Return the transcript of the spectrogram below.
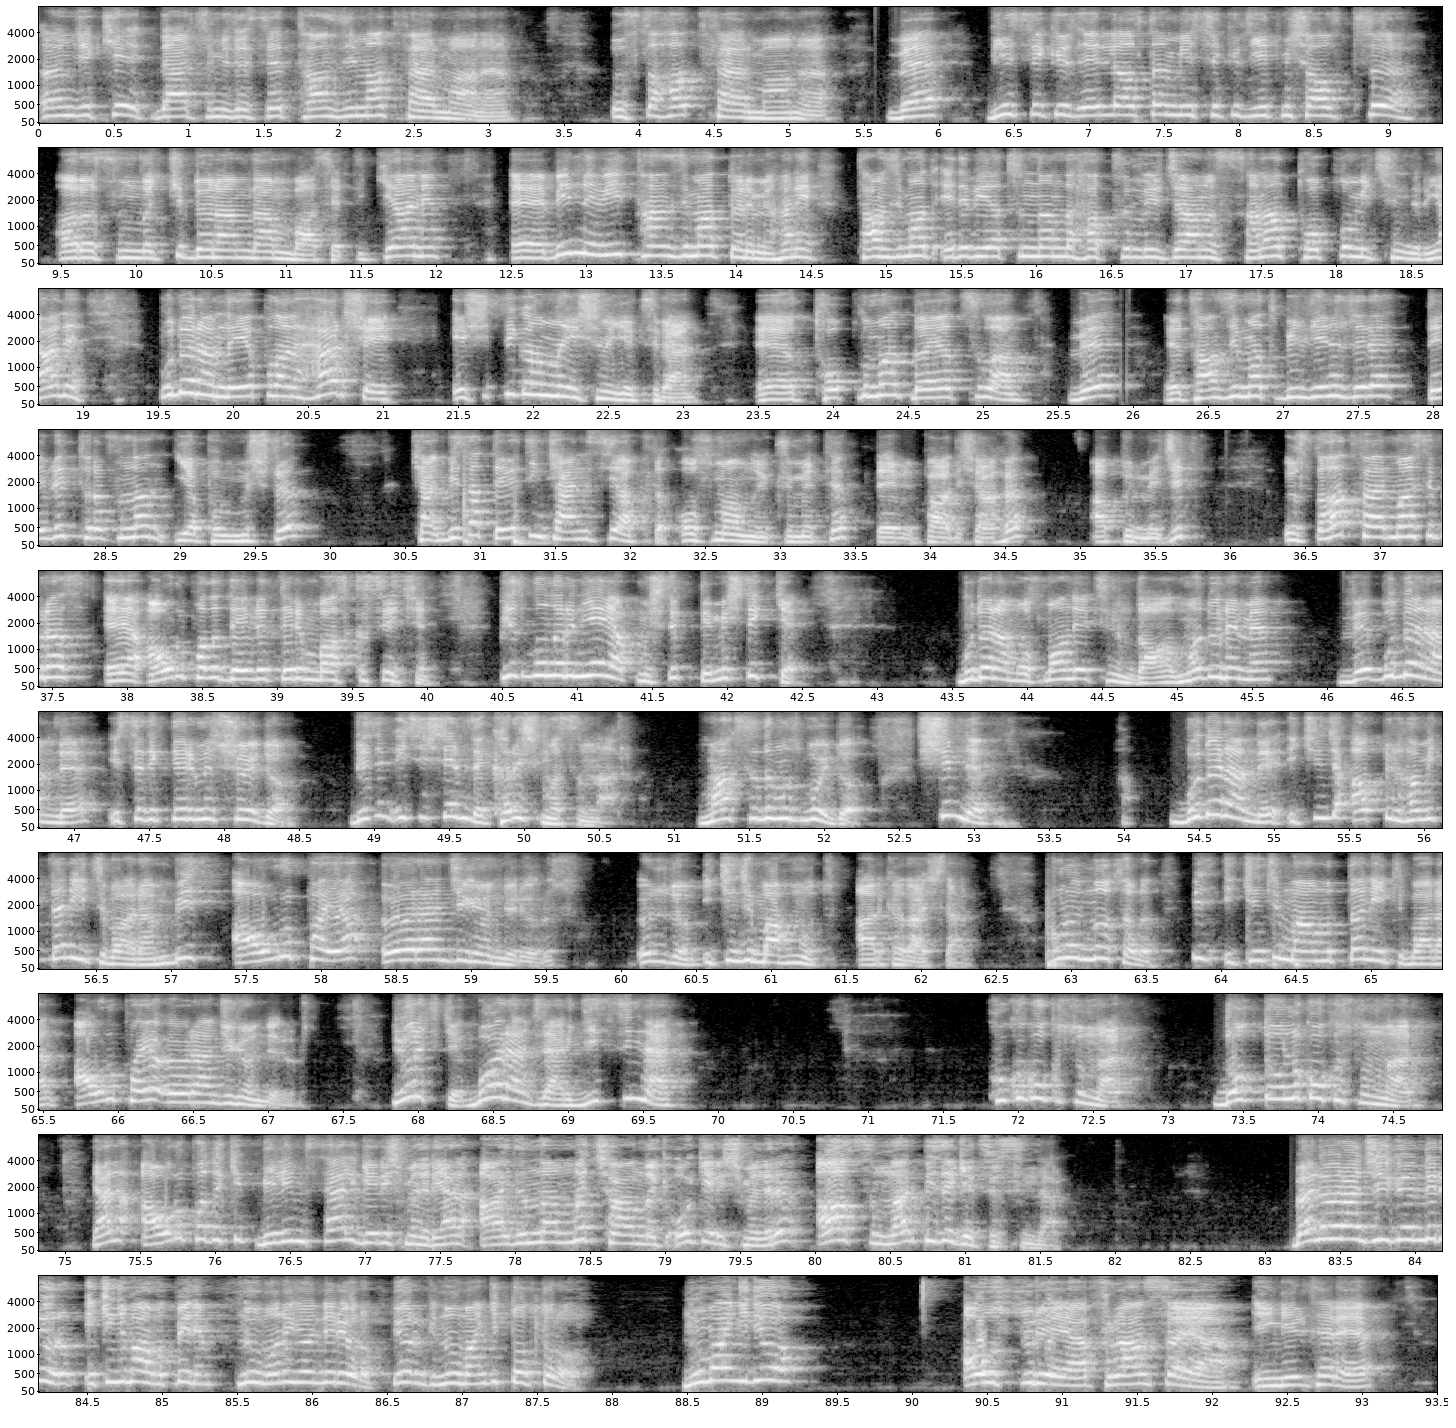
önceki dersimizde size Tanzimat Fermanı, Islahat Fermanı ve 1856'dan 1876 arasındaki dönemden bahsettik. Yani e, bir nevi Tanzimat dönemi. Hani Tanzimat edebiyatından da hatırlayacağınız sanat toplum içindir. Yani bu dönemde yapılan her şey eşitlik anlayışını getiren, e, topluma dayatılan ve e, Tanzimat bildiğiniz üzere devlet tarafından yapılmıştı. Kend- Bizzat devletin kendisi yaptı. Osmanlı hükümeti, devlet padişahı Abdülmecit. Islahat fermansı biraz e, Avrupalı devletlerin baskısı için. Biz bunları niye yapmıştık? Demiştik ki bu dönem Osmanlı Devleti'nin dağılma dönemi ve bu dönemde istediklerimiz şuydu. Bizim iç işlerimize karışmasınlar. Maksadımız buydu. Şimdi bu dönemde 2. Abdülhamit'ten itibaren biz Avrupa'ya öğrenci gönderiyoruz. Özür diliyorum. 2. Mahmut arkadaşlar. Bunu not alın. Biz 2. Mahmut'tan itibaren Avrupa'ya öğrenci gönderiyoruz. Diyoruz ki bu öğrenciler gitsinler, hukuk okusunlar, doktorluk okusunlar. Yani Avrupa'daki bilimsel gelişmeleri yani aydınlanma çağındaki o gelişmeleri alsınlar bize getirsinler. Ben öğrenciyi gönderiyorum. İkinci Mahmut benim. Numan'ı gönderiyorum. Diyorum ki Numan git doktor ol. Numan gidiyor. Avusturya'ya, Fransa'ya, İngiltere'ye.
